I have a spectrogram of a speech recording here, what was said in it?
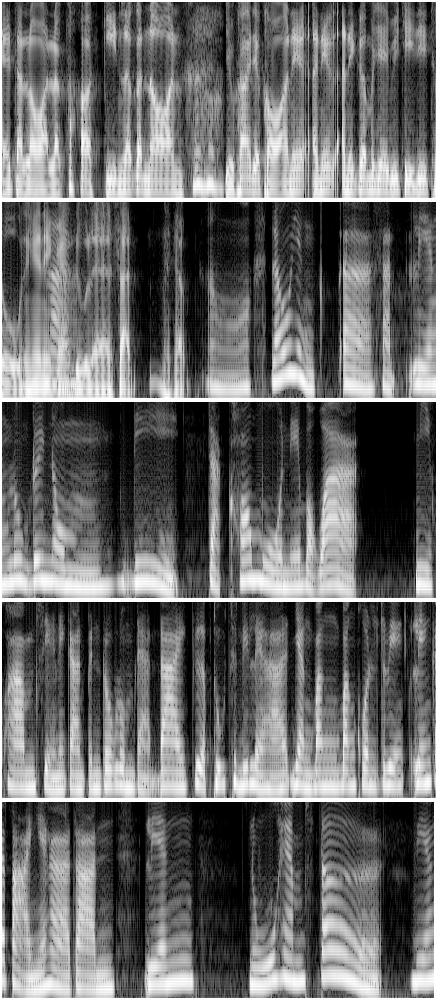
ร์ตลอดแล้วก็กินแล้วก็นอนอยู่ข้างเจะของอันนี้อันนี้อันนี้ก็ไม่ใช่วิธีที่ถูกในในการดูแลสัตว์นะครับอ๋อแล้วอย่างเอ่อสัตว์เลี้ยงลูกด้วยนมนี่จากข้อมูลเนี่ยบอกว่า มีความเสี่ยงในการเป็นโรคลมแดดได้เกือบทุกชนิดเลยค่ะ อย่างบางบางคนเลี้ยงเลี้ยงกระต่ายเงี้ยค่ะอาจารย์เลี้ยงหนูแฮมสเตอร์ เลี้ยง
